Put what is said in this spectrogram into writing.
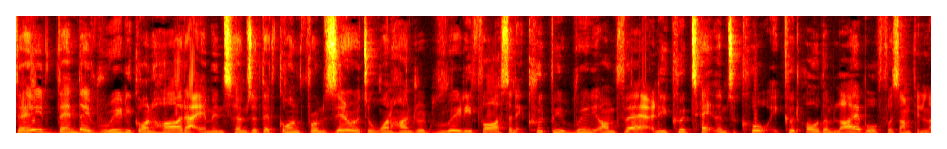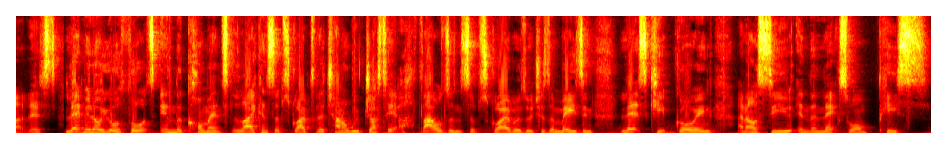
they then they've really gone hard at him in terms of they've gone from zero to 100 really fast and it could be really unfair and he could take them to court. It could hold them liable for something like this. Let me know your thoughts in the comments. Like and subscribe to the channel. We've just hit a thousand subscribers which is amazing. Let's keep going and i'll see you in the next one. Peace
